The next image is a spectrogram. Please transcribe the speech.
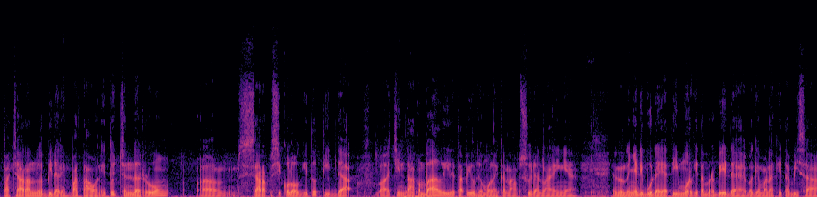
pacaran lebih dari empat tahun itu cenderung um, secara psikologi itu tidak uh, cinta kembali tetapi udah mulai ke nafsu dan lainnya. Dan tentunya di budaya timur kita berbeda bagaimana kita bisa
